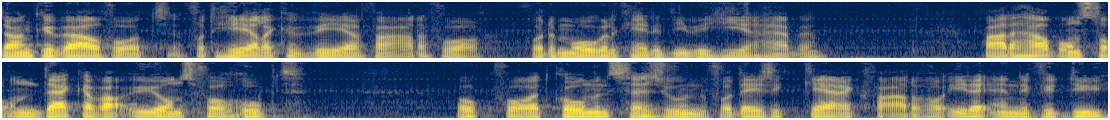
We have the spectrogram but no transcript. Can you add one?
Dank u wel voor het, voor het heerlijke weer, Vader, voor, voor de mogelijkheden die we hier hebben. Vader, help ons te ontdekken waar u ons voor roept. Ook voor het komend seizoen, voor deze kerk, Vader, voor ieder individu.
